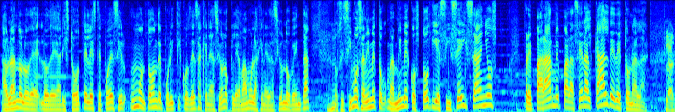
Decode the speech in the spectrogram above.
Hablando lo de, lo de Aristóteles, te puedo decir, un montón de políticos de esa generación, lo que le llamamos la generación 90, nos hicimos, a mí, me a mí me costó 16 años prepararme para ser alcalde de Tonalá. Claro.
